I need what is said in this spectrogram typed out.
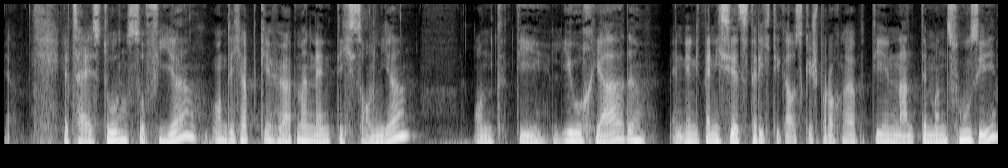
Ja. Jetzt heißt du Sophia und ich habe gehört, man nennt dich Sonja und die Liuchia, wenn ich sie jetzt richtig ausgesprochen habe, die nannte man Susi.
